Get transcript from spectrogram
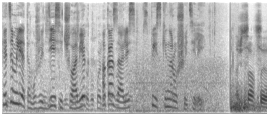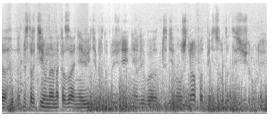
Этим летом уже 10 человек оказались в списке нарушителей. Значит, санкция административное наказание в виде предупреждения, либо административного штрафа от 500 до 1000 рублей.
